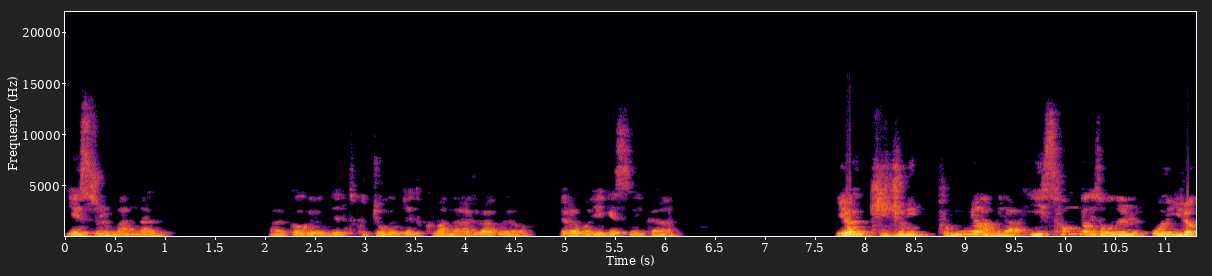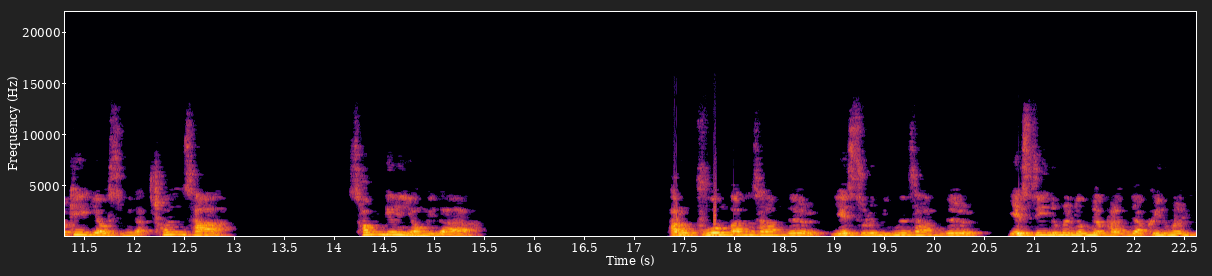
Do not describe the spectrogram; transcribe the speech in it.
예수를 만난 아, 거기는 이제 그쪽은 이제 그만 나가기로 하고요. 여러 번 얘기했으니까 이런 기준이 분명합니다. 이 성경에서 오늘 오늘 이렇게 얘기하고 있습니다. 천사 섬기는 영이다. 바로 구원받은 사람들, 예수를 믿는 사람들, 예수 이름을 영접하는 자, 그 이름을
